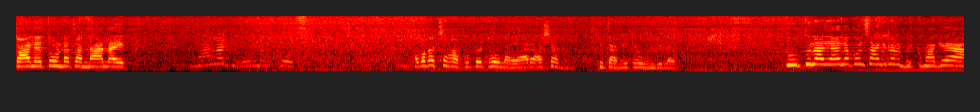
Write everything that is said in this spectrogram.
काल्या तोंडाचा नाला एक. मला घेऊ नकोस. हा बघा चहा कुठं ठेवला यार? अशा ठिकाणी ठेवून दिलाय. तू तुला यायला कोण सांगितलं? भीक माग्या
